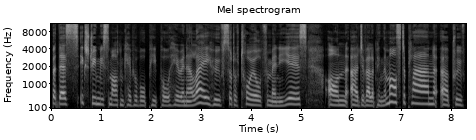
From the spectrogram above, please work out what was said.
but there's extremely smart and capable people here in LA who've sort of toiled for many years on uh, developing the master plan, approved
